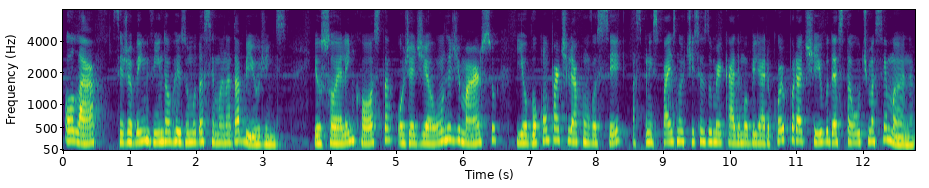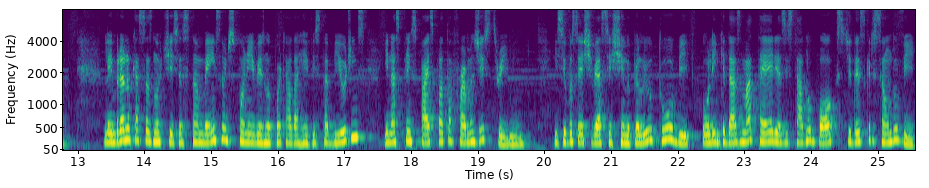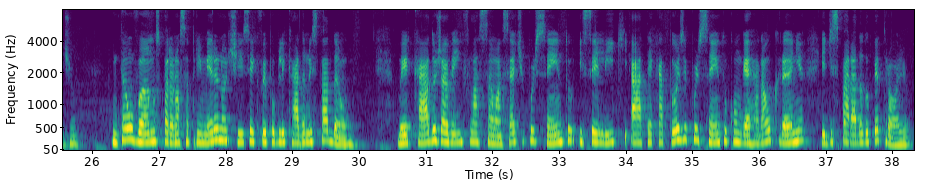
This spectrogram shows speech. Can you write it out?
Olá, seja bem-vindo ao resumo da semana da Buildings. Eu sou Ellen Costa, hoje é dia 11 de março e eu vou compartilhar com você as principais notícias do mercado imobiliário corporativo desta última semana. Lembrando que essas notícias também são disponíveis no portal da revista Buildings e nas principais plataformas de streaming. E se você estiver assistindo pelo YouTube, o link das matérias está no box de descrição do vídeo. Então vamos para a nossa primeira notícia que foi publicada no Estadão. Mercado já vê inflação a 7% e Selic a até 14% com guerra na Ucrânia e disparada do petróleo.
